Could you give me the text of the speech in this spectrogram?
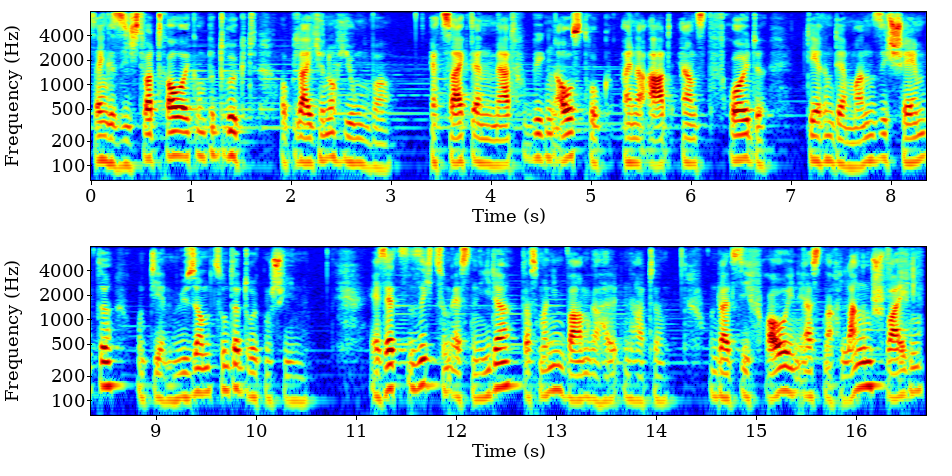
Sein Gesicht war traurig und bedrückt, obgleich er noch jung war. Er zeigte einen merkwürdigen Ausdruck, eine Art ernste Freude, deren der Mann sich schämte und die er mühsam zu unterdrücken schien. Er setzte sich zum Essen nieder, das man ihm warm gehalten hatte, und als die Frau ihn erst nach langem Schweigen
